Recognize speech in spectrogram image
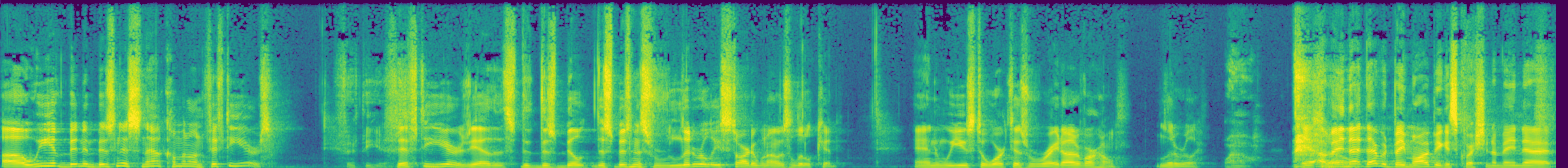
Uh, we have been in business now coming on 50 years. Fifty years. 50 years, yeah. This this built this business literally started when I was a little kid, and we used to work this right out of our home, literally. Wow. Yeah, I mean that that would be my biggest question. I mean, uh,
